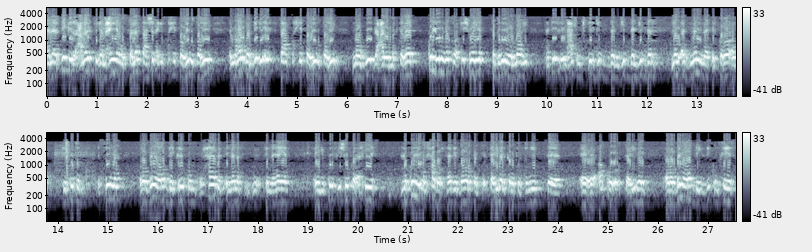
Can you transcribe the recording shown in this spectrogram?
أنا أفتكر عملت جمعية واستلفت عشان أجيب صحيح الترغيب والترهيب النهاردة ال PDF بتاع صحيح الترغيب والترهيب موجود على المكتبات. كل يوم نقرأ فيه شوية. صدقوني والله هتفرق معاكم كتير جدا جدا جدا. لو ادمنا القراءة في كتب السنة ربنا يا رب يكرمكم. وحابب إن أنا في النهاية يكون في شكر أخير لكل من حضر هذه الدورة. تقريبا كانوا 300 أخ وأخت تقريبا. ربنا يا رب يجزيكم خير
